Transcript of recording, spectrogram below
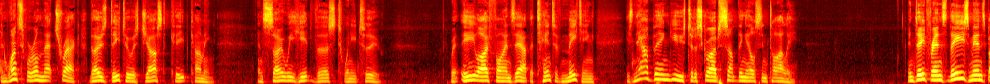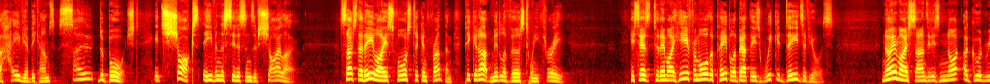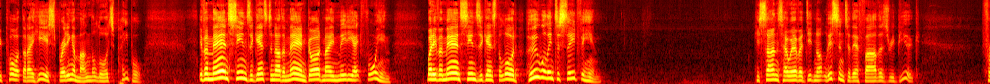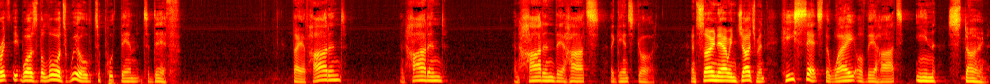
And once we're on that track, those detours just keep coming. And so we hit verse 22, where Eli finds out the tent of meeting is now being used to describe something else entirely. Indeed, friends, these men's behavior becomes so debauched, it shocks even the citizens of Shiloh, such that Eli is forced to confront them. Pick it up, middle of verse 23. He says to them, I hear from all the people about these wicked deeds of yours. No, my sons, it is not a good report that I hear spreading among the Lord's people. If a man sins against another man, God may mediate for him. But if a man sins against the Lord, who will intercede for him? His sons, however, did not listen to their father's rebuke, for it, it was the Lord's will to put them to death. They have hardened and hardened and hardened their hearts against God. And so now in judgment, he sets the way of their hearts in stone.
